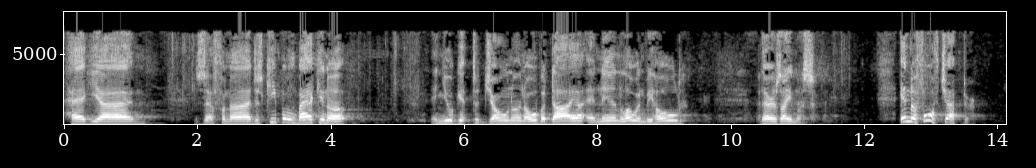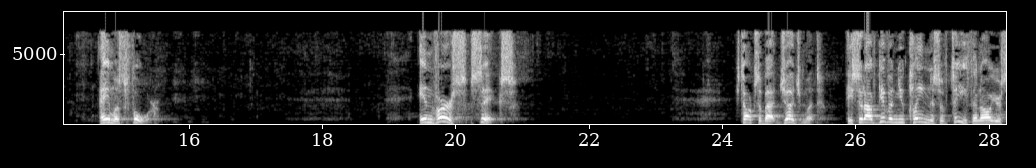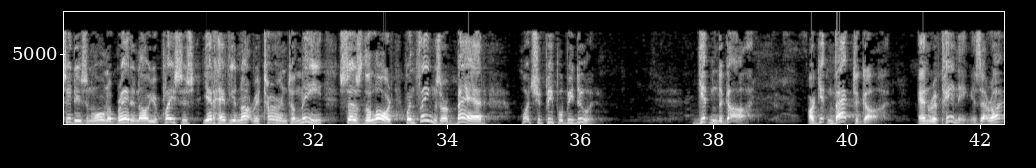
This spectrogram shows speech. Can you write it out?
Haggai Zephaniah. Just keep on backing up, and you'll get to Jonah and Obadiah, and then lo and behold, there's Amos. In the fourth chapter, Amos 4, in verse 6, he talks about judgment. He said, I've given you cleanness of teeth in all your cities and want of bread in all your places, yet have you not returned to me, says the Lord. When things are bad, what should people be doing? Getting to God. Or getting back to God. And repenting. Is that right?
